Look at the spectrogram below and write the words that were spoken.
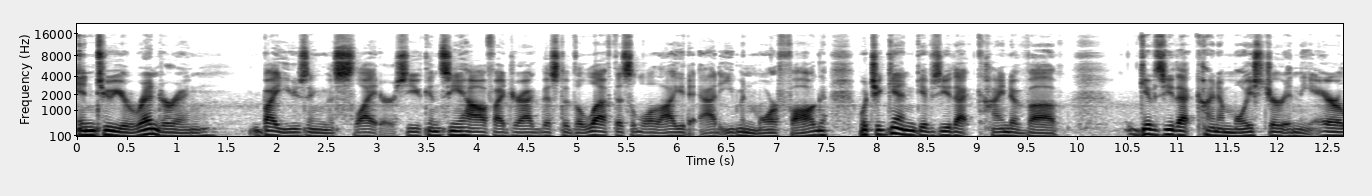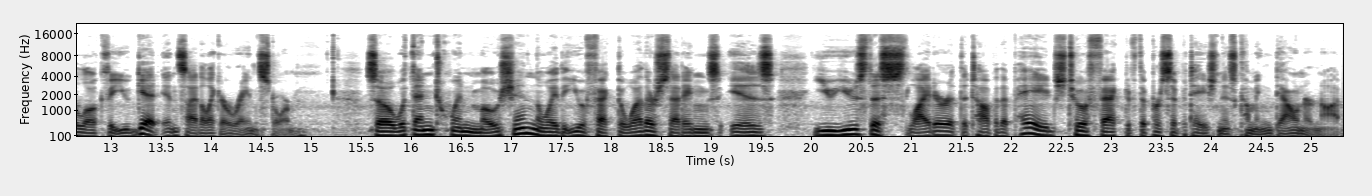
into your rendering by using this slider. So you can see how if I drag this to the left, this will allow you to add even more fog, which again gives you that kind of uh, gives you that kind of moisture in the air look that you get inside of like a rainstorm. So within Twinmotion, the way that you affect the weather settings is you use this slider at the top of the page to affect if the precipitation is coming down or not.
